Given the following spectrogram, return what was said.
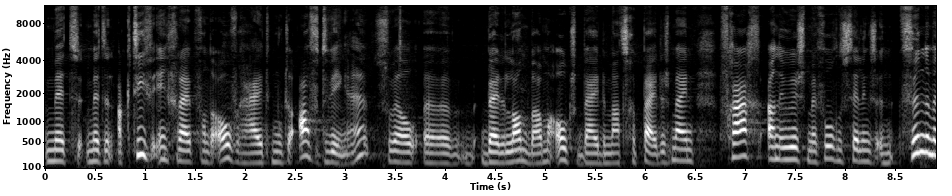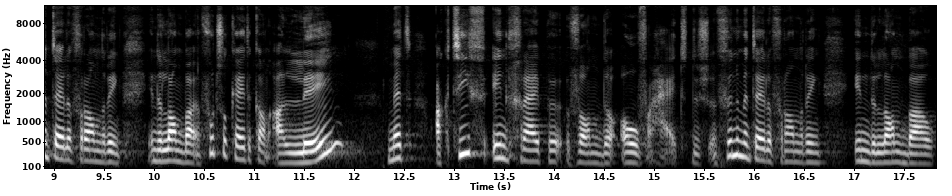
met, met een actief ingrijpen van de overheid moeten afdwingen? Zowel bij de landbouw, maar ook bij de maatschappij. Dus mijn vraag vraag aan u is, mijn volgende stelling is, een fundamentele verandering in de landbouw- en voedselketen kan alleen met actief ingrijpen van de overheid. Dus een fundamentele verandering in de landbouw-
